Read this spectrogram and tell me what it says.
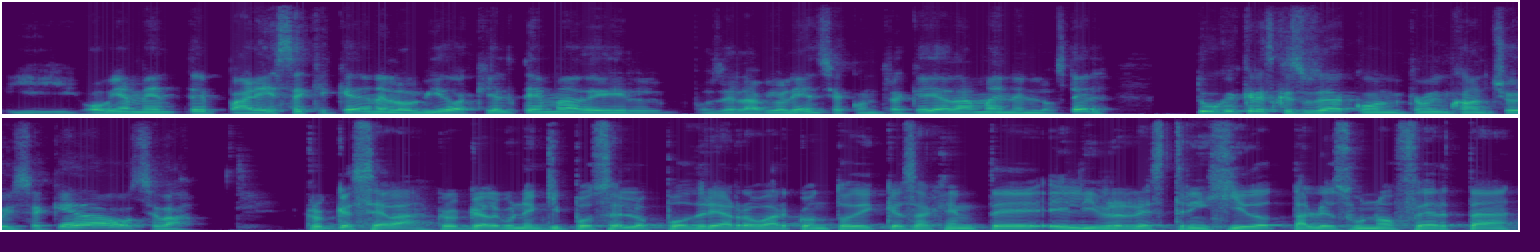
y obviamente parece que queda en el olvido aquel tema del, pues, de la violencia contra aquella dama en el hotel. ¿Tú qué crees que suceda con Kareem Hunt, ¿Y ¿Se queda o se va? Creo que se va. Creo que algún equipo se lo podría robar con todo y que esa gente eh, libre restringido. Tal vez una oferta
